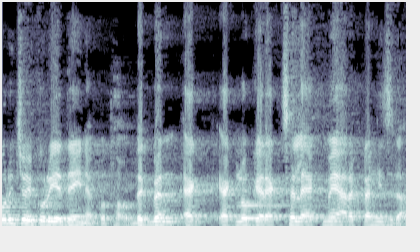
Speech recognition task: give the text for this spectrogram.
পরিচয় করিয়ে দেই না কোথাও। দেখবেন এক এক লোকের এক ছেলে, এক মেয়ে আর একটা হিজরা।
